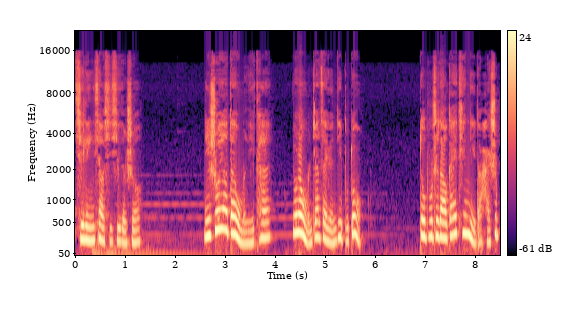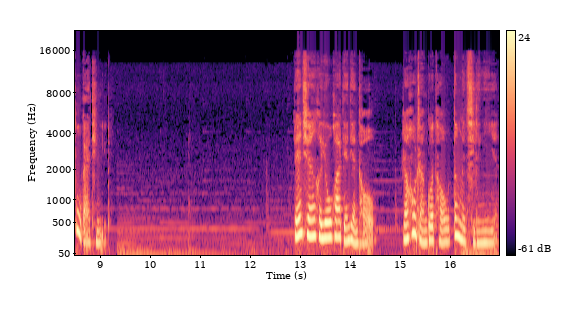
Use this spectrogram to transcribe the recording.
麒麟笑嘻嘻地说：“你说要带我们离开，又让我们站在原地不动，都不知道该听你的还是不该听你的。”连泉和幽花点点头，然后转过头瞪了麒麟一眼。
